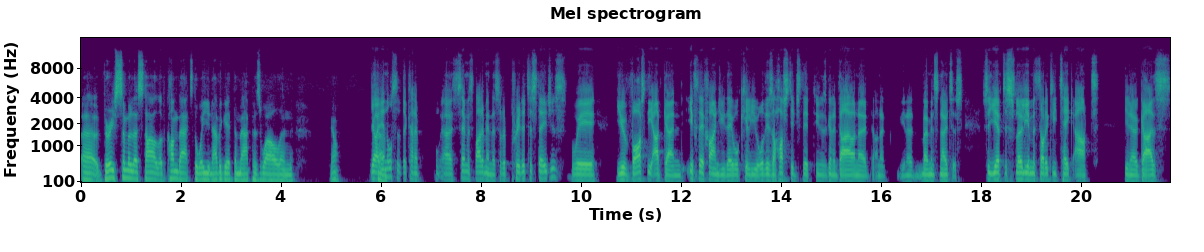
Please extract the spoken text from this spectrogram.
Uh, very similar style of combat, the way you navigate the map as well, and yeah, Yeah, So- and also the kind of uh, same with Spider-Man, the sort of predator stages where you're vastly outgunned. If they find you, they will kill you, or there's a hostage that you know is going to die on a on a you know moment's notice. So you have to slowly and methodically take out, you know, guys,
